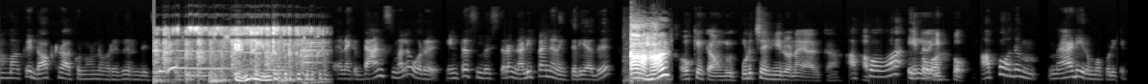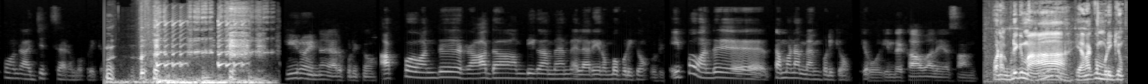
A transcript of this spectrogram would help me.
அம்மாக்கு டாக்டர் ஆக்கணும்னு ஒரு இது இருந்துச்சு. எனக்கு டான்ஸ் மேல ஒரு இன்ட்ரெஸ்ட் இருந்துச்சு தர நடிப்பேன்னு எனக்கு தெரியாது. ஓகேக்கா உங்களுக்கு பிடிச்ச ஹீரோனா யாருக்கா? அப்போவா? இல்ல இப்போ. அப்போ வந்து மேடி ரொம்ப பிடிக்கும். இப்போ வந்து அஜித் சார் ரொம்ப பிடிக்கும். ஹீரோயின்னா யாரை பிடிக்கும்? அப்போ வந்து ராதா அம்பிகா மேம் எல்லாரையும் ரொம்ப பிடிக்கும். இப்போ வந்து தமன்னா மேம் பிடிக்கும். ஓ இந்த காவாலயா சாங் உனக்கு பிடிக்குமா? எனக்கும் பிடிக்கும்.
